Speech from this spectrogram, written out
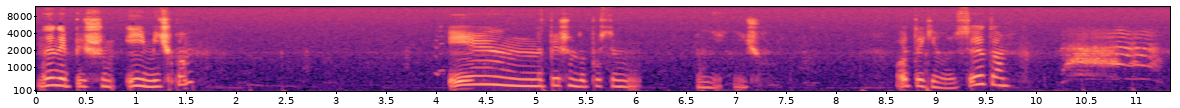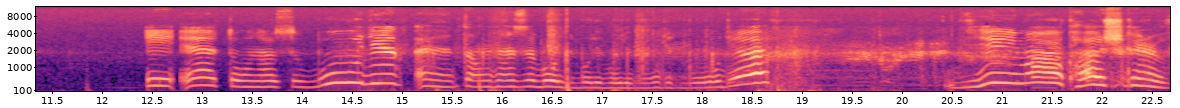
Мы напишем имечко. И напишем, допустим, не, ничего. Вот таким вот цветом. И это у нас будет, это у нас будет, будет, будет, будет, будет. Дима Кашкаров.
